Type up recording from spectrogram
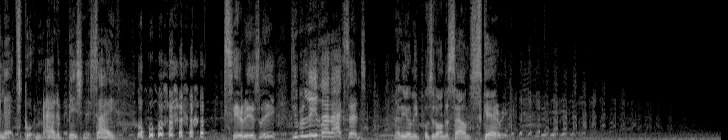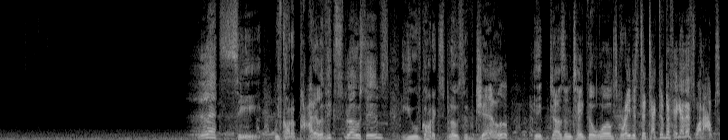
Let's put him out of business, eh? Seriously? Do you believe that accent? He only puts it on to sound scary. Let's see. We've got a pile of explosives. You've got explosive gel. It doesn't take the world's greatest detective to figure this one out.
